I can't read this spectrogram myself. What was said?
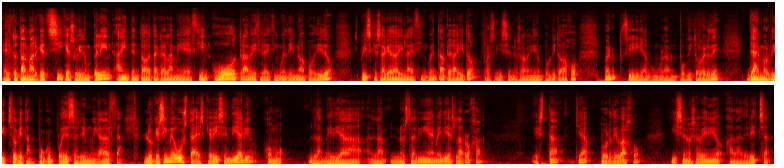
el total market sí que ha subido un pelín, ha intentado atacar la media de 100 otra vez y la de 50 y no ha podido. Veis que se ha quedado ahí en la de 50 pegadito, pues y se nos ha venido un poquito abajo. Bueno, si acumula un poquito verde, ya hemos dicho que tampoco puede salir muy al alza. Lo que sí me gusta es que veis en diario como la media, nuestra línea de media es la roja, está ya por debajo y se nos ha venido a la derecha,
